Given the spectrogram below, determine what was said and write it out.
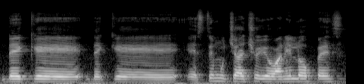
de que, de que este muchacho Giovanni López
